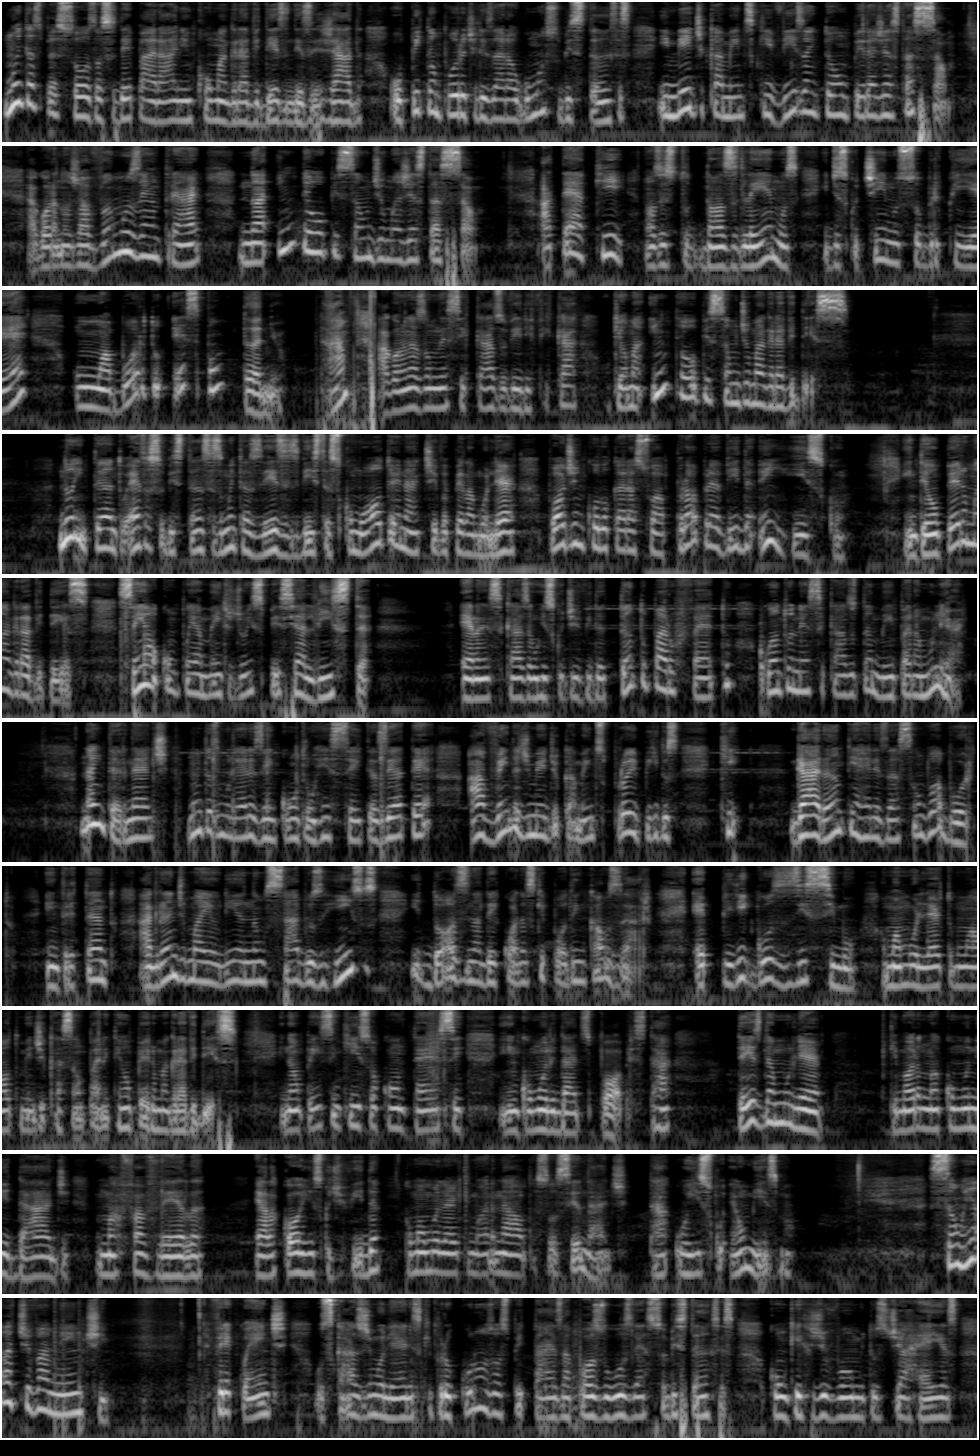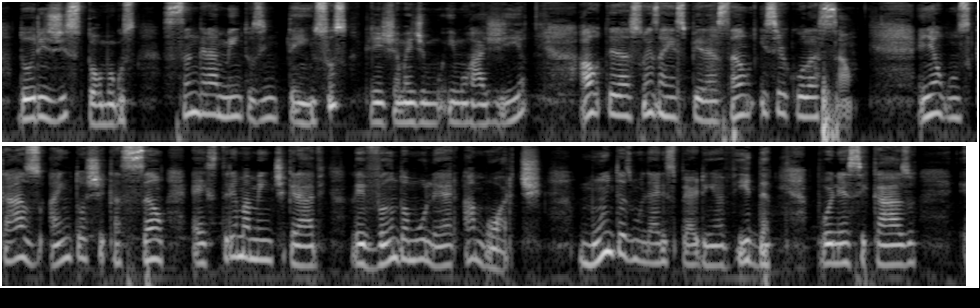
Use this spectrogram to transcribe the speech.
Muitas pessoas, ao se depararem com uma gravidez indesejada, optam por utilizar algumas substâncias e medicamentos que visam interromper a gestação. Agora, nós já vamos entrar na interrupção de uma gestação. Até aqui, nós, nós lemos e discutimos sobre o que é um aborto espontâneo, tá? Agora nós vamos, nesse caso, verificar o que é uma interrupção de uma gravidez. No entanto, essas substâncias, muitas vezes vistas como alternativa pela mulher, podem colocar a sua própria vida em risco. Interromper uma gravidez sem o acompanhamento de um especialista era, nesse caso, é um risco de vida tanto para o feto quanto, nesse caso, também para a mulher. Na internet, muitas mulheres encontram receitas e até a venda de medicamentos proibidos que garantem a realização do aborto. Entretanto, a grande maioria não sabe os riscos e doses inadequadas que podem causar. É perigosíssimo uma mulher tomar uma automedicação para interromper uma gravidez. E não pensem que isso acontece em comunidades pobres, tá? Desde a mulher que mora numa comunidade, numa favela, ela corre risco de vida, como a mulher que mora na alta sociedade, tá? O risco é o mesmo. São relativamente frequente os casos de mulheres que procuram os hospitais após o uso dessas substâncias, com queixas de vômitos, diarreias, dores de estômagos, sangramentos intensos, que a gente chama de hemorragia, alterações na respiração e circulação. Em alguns casos, a intoxicação é extremamente grave, levando a mulher à morte. Muitas mulheres perdem a vida por, nesse caso,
